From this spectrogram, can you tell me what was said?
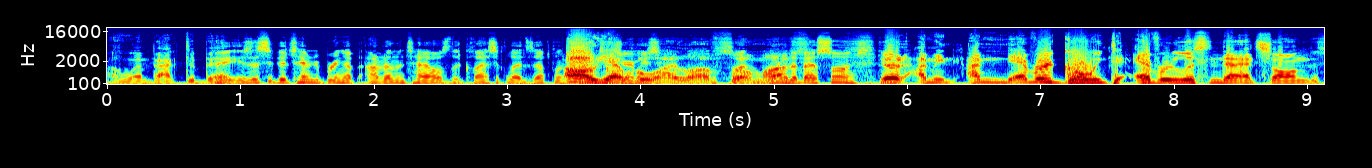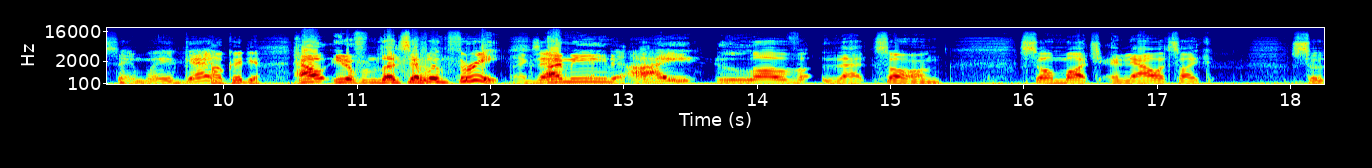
I went back to bed. Hey, is this a good time to bring up "Out on the Tiles," the classic Led Zeppelin? Oh yeah, who I love so one, much. one of the best songs. Dude, I mean, I'm never going to ever listen to that song the same way again. How could you? How you know from Led Zeppelin three? Exactly. I mean, I love that song so much, and now it's like, so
